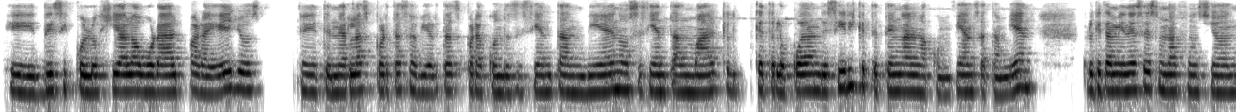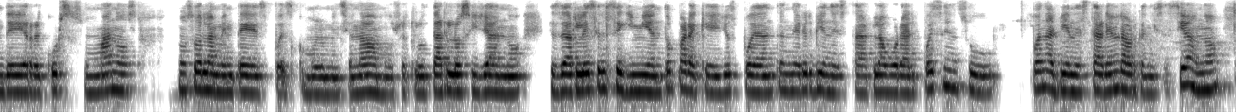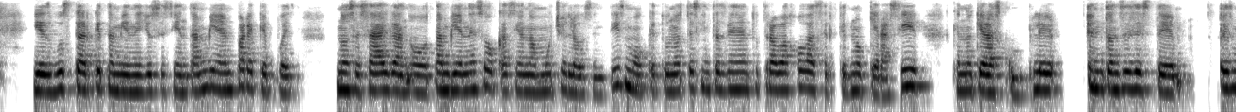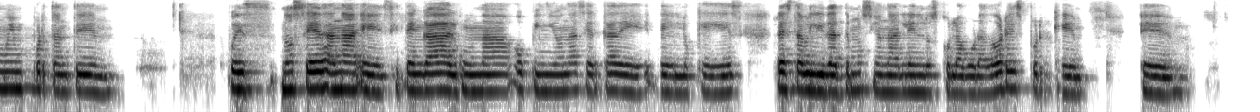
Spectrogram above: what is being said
eh, de psicología laboral para ellos, eh, tener las puertas abiertas para cuando se sientan bien o se sientan mal, que, que te lo puedan decir y que te tengan la confianza también, porque también esa es una función de recursos humanos no solamente es, pues, como lo mencionábamos, reclutarlos y ya no, es darles el seguimiento para que ellos puedan tener el bienestar laboral, pues, en su, bueno, el bienestar en la organización, ¿no? Y es buscar que también ellos se sientan bien para que, pues, no se salgan, o también eso ocasiona mucho el ausentismo, que tú no te sientas bien en tu trabajo va a hacer que no quieras ir, que no quieras cumplir. Entonces, este, es muy importante pues no sé, Dana, eh, si tenga alguna opinión acerca de, lo que es la estabilidad emocional en los colaboradores, porque eh,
